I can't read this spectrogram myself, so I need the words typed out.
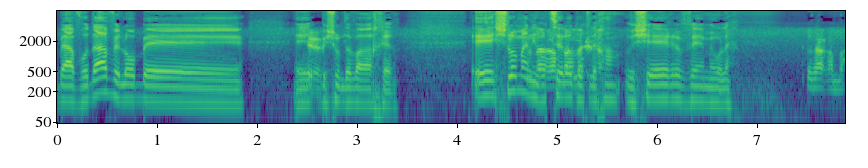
בעבודה ולא אה, כן. בשום דבר אחר. אה, שלומי, אני רוצה להודות לך. ושיהיה ערב מעולה. תודה רבה.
